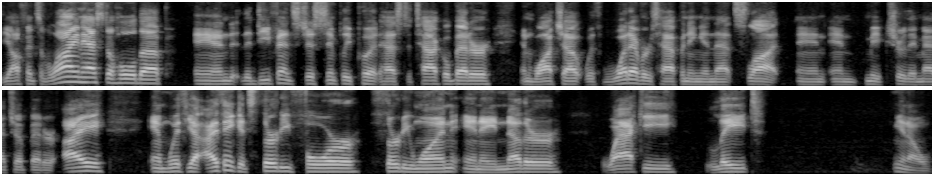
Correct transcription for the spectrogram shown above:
The offensive line has to hold up, and the defense, just simply put, has to tackle better and watch out with whatever's happening in that slot and and make sure they match up better. I am with you. I think it's 34 31 in another wacky late you know,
